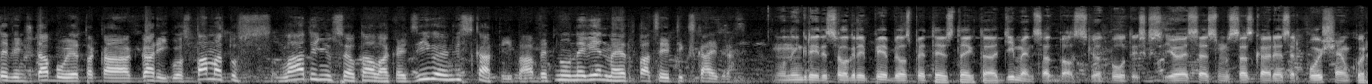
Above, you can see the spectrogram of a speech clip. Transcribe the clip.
Te viņš dabūja garīgos pamatus, lādiņu sev tālākai dzīvei un viss kārtībā. Bet, nu, nevienmēr pats ir tik skaidrs. Un, Ingrīda, es vēl gribu piebilst pie tevis teiktā ģimenes atbalsts ļoti būtisks. Jo es esmu saskāries ar pušiem, kur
